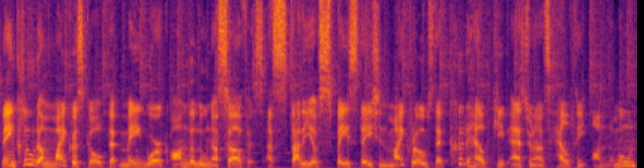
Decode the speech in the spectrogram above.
They include a microscope that may work on the lunar surface, a study of space station microbes that could help keep astronauts healthy on the moon,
